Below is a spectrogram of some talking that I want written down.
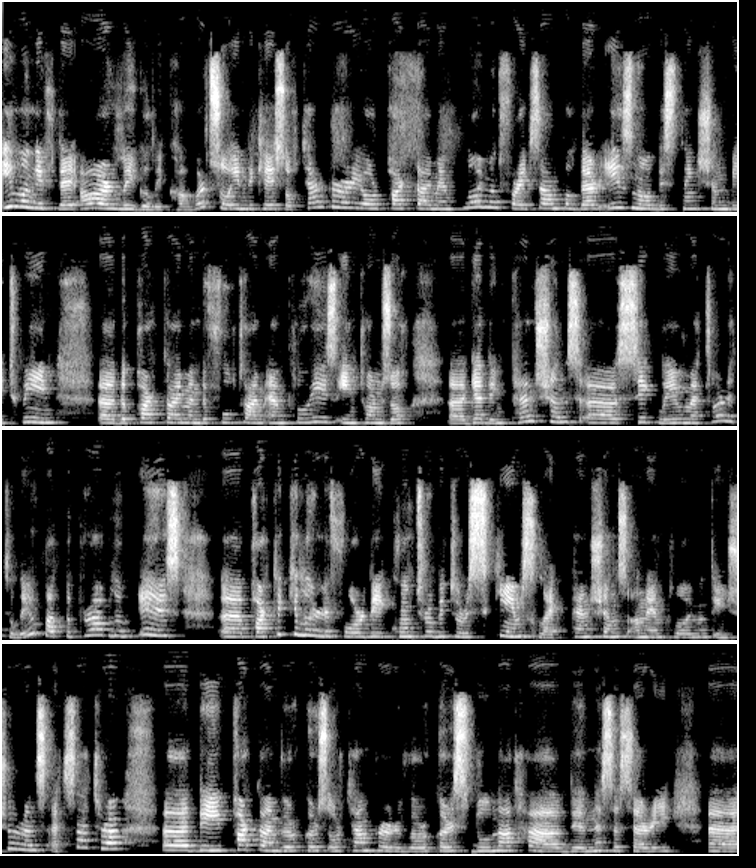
even if they are legally covered. So in the case of temporary or part-time employment, for example, there is no distinction between uh, the part-time and the full-time employees in terms of uh, getting pensions, uh, sick leave, maternity leave. But the problem is, uh, particularly for the contributory schemes like pensions, unemployment insurance, etc., uh, the part-time workers or temporary temporary workers do not have the necessary uh,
